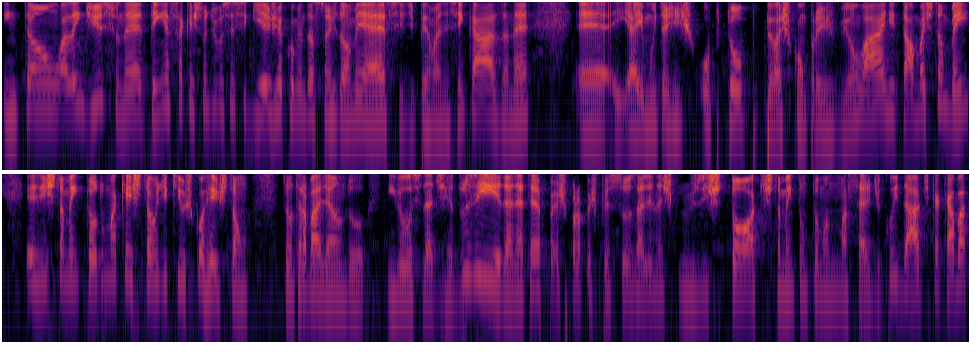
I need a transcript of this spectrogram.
Então, além disso, né, tem essa questão de você seguir as recomendações da OMS de permanência em casa, né? É, e aí muita gente optou pelas compras via online e tal, mas também existe também toda uma questão de que os correios estão estão trabalhando em velocidade reduzida, né? Até as próprias pessoas ali nas, nos estoques também estão tomando uma série de cuidados que acaba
